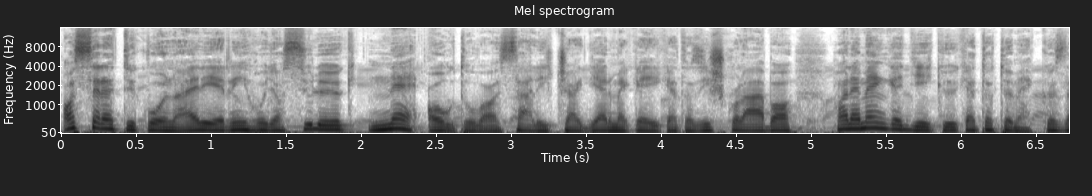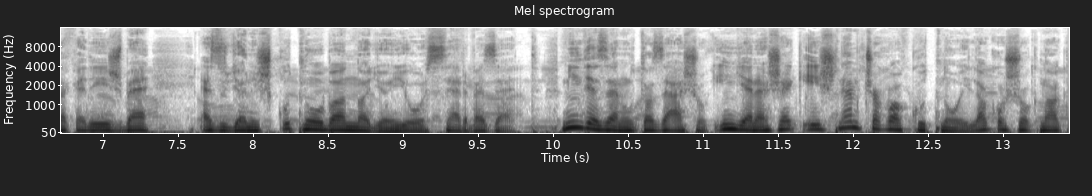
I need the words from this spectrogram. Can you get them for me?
Azt szerettük volna elérni, hogy a szülők ne autóval szállítsák gyermekeiket az iskolába, hanem engedjék őket a tömegközlekedésbe, ez ugyanis Kutnóban nagyon jól szervezett. Mindezen utazások ingyenesek, és nem csak a kutnói lakosoknak,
